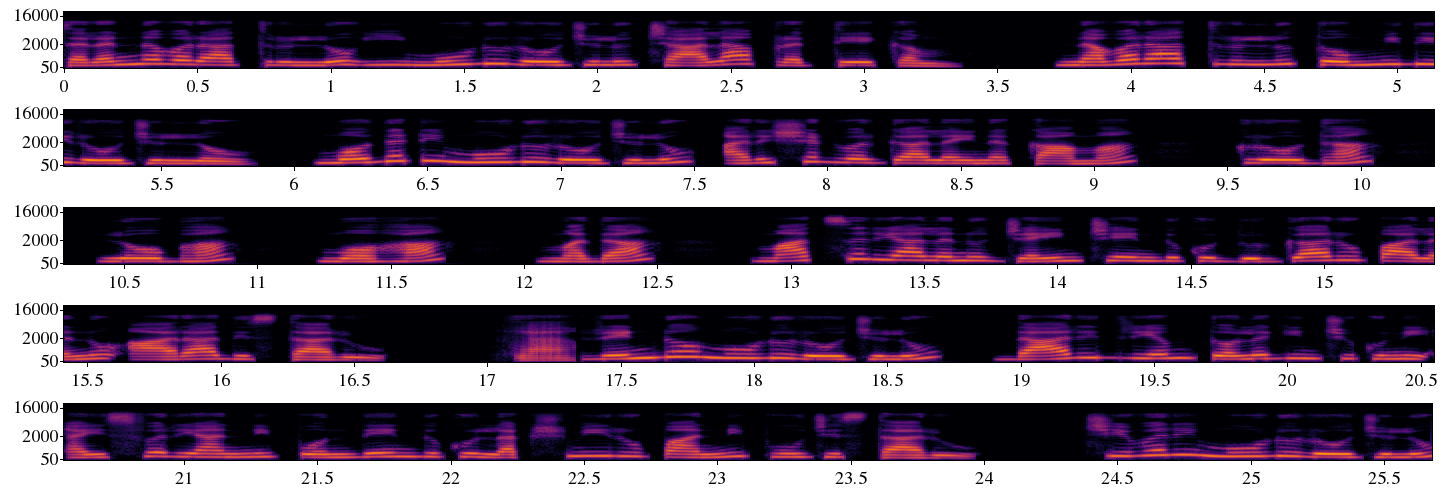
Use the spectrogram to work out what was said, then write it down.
శరన్నవరాత్రుల్లో ఈ మూడు రోజులు చాలా ప్రత్యేకం. నవరాత్రులు తొమ్మిది రోజుల్లో. మొదటి మూడు రోజులు అరిషడ్వర్గాలైన కామ క్రోధ లోభ మోహ మద మాత్సర్యాలను జయించేందుకు దుర్గారూపాలను ఆరాధిస్తారు. రెండో మూడు రోజులు దారిద్ర్యం తొలగించుకుని ఐశ్వర్యాన్ని పొందేందుకు లక్ష్మీ రూపాన్ని పూజిస్తారు. చివరి మూడు రోజులు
